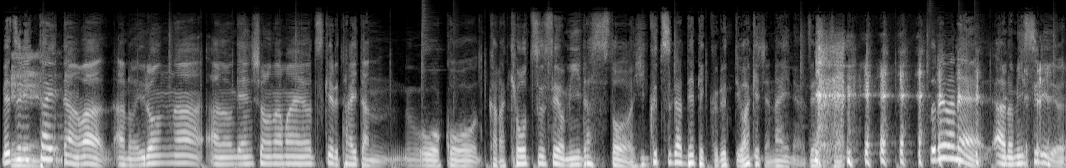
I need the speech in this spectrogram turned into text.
別うんにタイタンは、あのいろんなあの現象の名前をつけるタイタンをこうから共通性を見出すと、卑屈が出てくるってわけじゃないのよ、全然。それはね、あのミスリードよ。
